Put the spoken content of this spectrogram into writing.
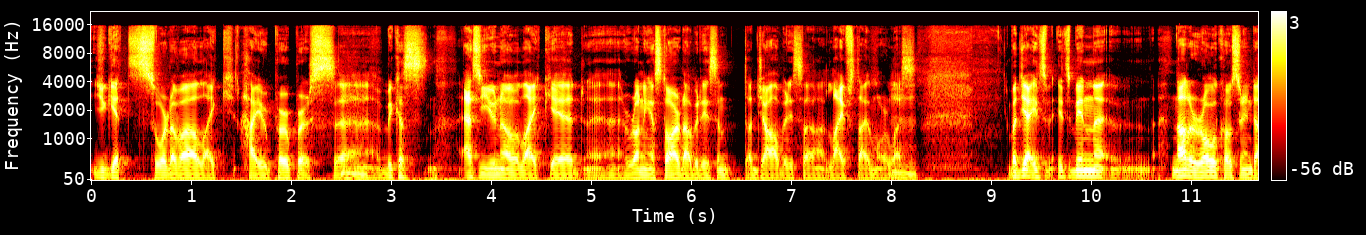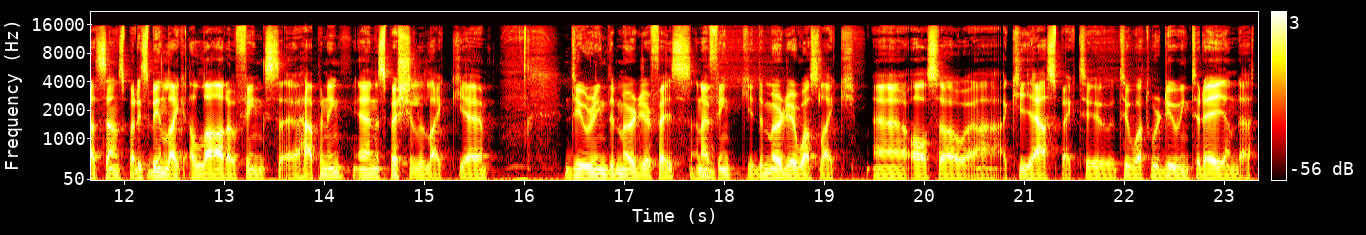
you get sort of a like higher purpose uh, mm. because as you know like uh, uh, running a startup it isn't a job it is a lifestyle more or less. Mm. But yeah, it's it's been uh, not a roller coaster in that sense, but it's been like a lot of things uh, happening, and especially like during the merger phase. And mm. I think the merger was like also a key aspect to to what we're doing today, and that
